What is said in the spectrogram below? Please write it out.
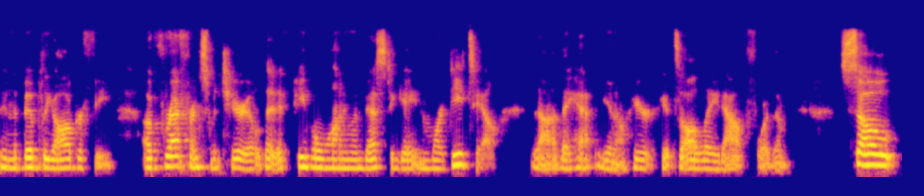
in the bibliography of reference material that if people want to investigate in more detail, uh, they have, you know, here it's all laid out for them. So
